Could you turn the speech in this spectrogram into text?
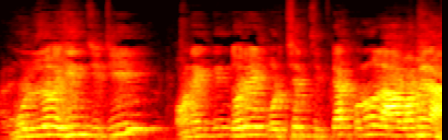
মূল্যহীন চিঠি অনেকদিন ধরে করছেন চিৎকার কোনো লাভ হবে না।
